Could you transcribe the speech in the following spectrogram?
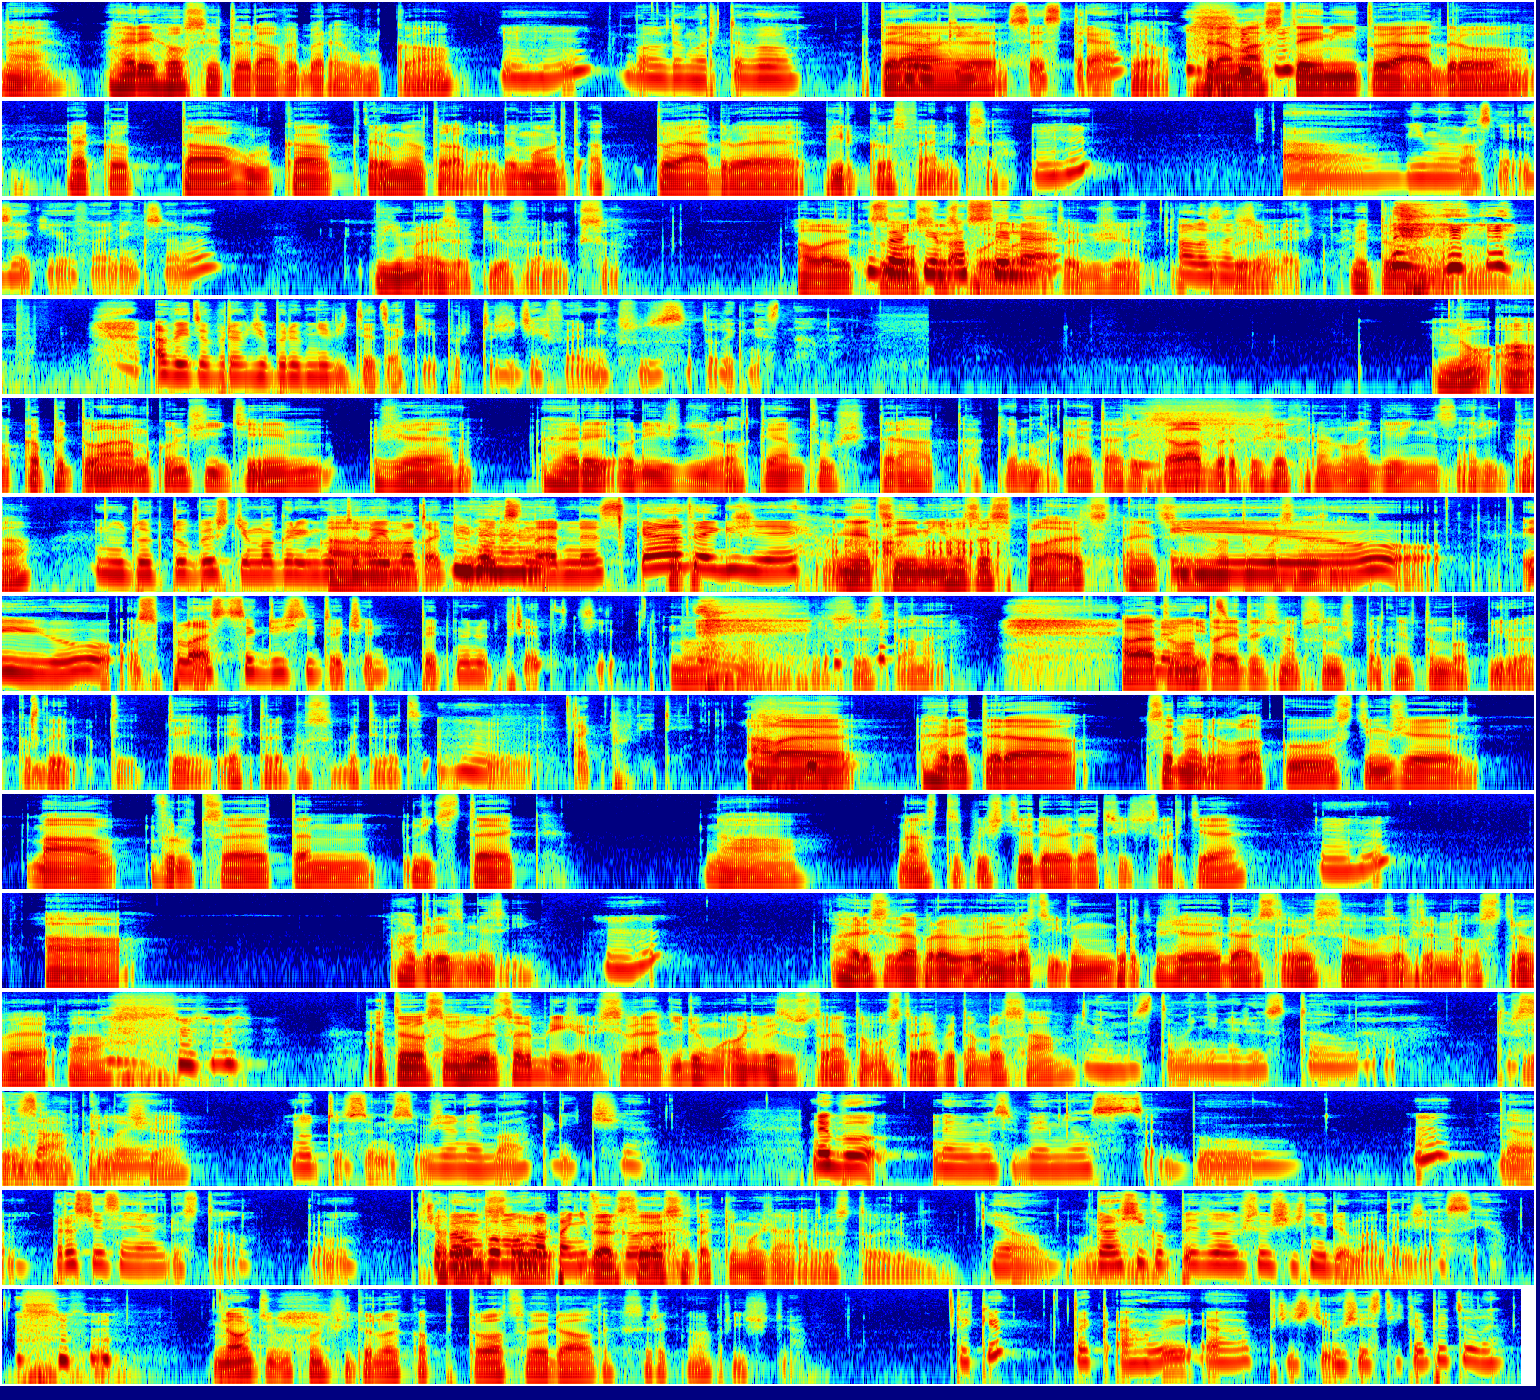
ne, Harryho si teda vybere hůlka, Mhm. Voldemortovo která Hulky, je, sestra. jo, která má stejný to jádro, jako ta hůlka, kterou měl teda Voldemort a to jádro je Pírko z Fénixe. Mhm. A víme vlastně i z jakého Fénixa, ne? Víme i z jakého Fénixe. Ale to Zatím vlastně asi spoiler, ne. takže Ale jakoby zatím nevím. my to víme. No. A vy to pravděpodobně víte taky, protože těch Fénixů zase tolik neznáme. no a kapitola nám končí tím, že Harry odjíždí vlakem, co už teda taky Markéta říkala, protože chronologie nic neříká. No tak to by s těma Gringotovejma A- taky moc ne dneska, A ty- takže... Něco jiného se splést a něco jiného to vůbec neznat. Jo, jo, splést se, když si točí pět minut předtím. No, no, to se stane. Ale já to No mám nic. tady toč napsané špatně v tom papíru, jakoby ty, ty, jak to jde po sobě ty věci. Hmm, tak povídej. Ale Harry teda sedne do vlaku s tím, že má v ruce ten lístek na nástupiště 9 a 3 čtvrtě Mhm. a Hagrid zmizí. Mhm. A Harry se teda pravděpodobně vrací domů, protože Dursleyovi jsou zavřen na ostrově a, a to vlastně mohlo být docela dobrý, že když se vrátí domů a oni by zůstali na tom ostrově, jak by tam byl sám. On bys tam ani nedostal, no. To že si nemá zamkli. klíče. No to si myslím, že nemá klíče. Nebo nevím, jestli by je měl s sebou. Hm, nevím. Prostě se nějak dostal domů. Třeba A mu pomohla paní Figová. Dursleyovi se taky možná nějak dostali domů. Jo. Možná. Další kapitoly už jsou všichni doma, takže asi jo. No, tím končí tahle kapitola, co je dál, tak si řekneme příště. Tak jo. Tak ahoj a příště u šestý kapitoly.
